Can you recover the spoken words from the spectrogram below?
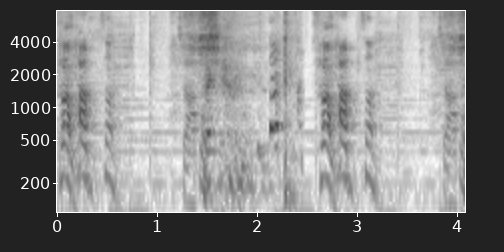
삼. 삼, 삼, 자, 백. 삼. 삼, 삼. 자, 백.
